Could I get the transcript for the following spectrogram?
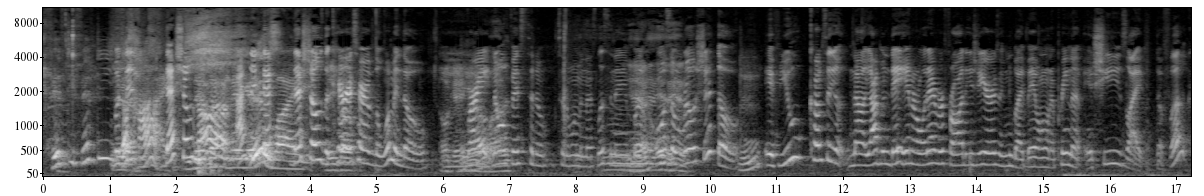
50-50? But That's then- high. That shows. Nah, I think that like- that shows the character of the woman, though. Okay. Right? Yeah, No offense to the to the woman that's listening, Mm, but yeah, on yeah, some real shit though. Mhm. If you come to your now y'all been dating or whatever for all these years, and you like, babe, I want a prenup, and she's like, the fuck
